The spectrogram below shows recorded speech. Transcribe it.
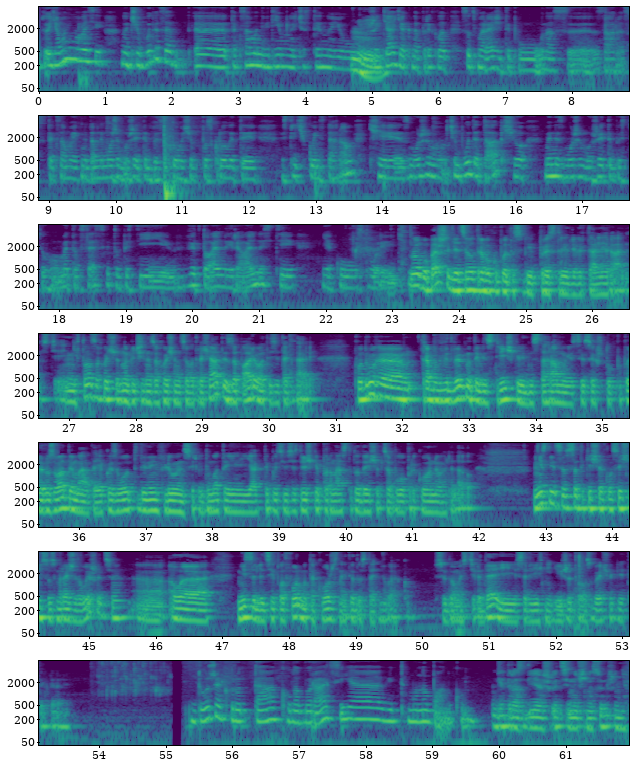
Тобто я маю на увазі, ну чи буде це е, так само невід'ємною частиною mm. життя, як, наприклад, соцмережі, типу, у нас е, зараз, так само, як ми там не можемо жити без того, щоб поскролити стрічку Інстаграм, чи зможемо, чи буде так, що ми не зможемо жити без цього мета-всесвіту, без цієї віртуальної реальності? Яку створюють? Ну, по-перше, для цього треба купити собі пристрій для віртуальної реальності. Ніхто не захоче, ну більшість не захоче на це витрачати, запарюватись і так далі. По-друге, треба відвикнути від стрічки, від інстаграму і цих штук, популяризувати мета, якось заводити туди інфлюенсерів, думати, як типу ці всі стрічки перенести туди, щоб це було прикольно виглядало. Мені здається, все-таки ще класичні соцмережі залишаться, е, але місце для цієї платформи також знайти достатньо легко в свідомості людей і серед їхніх digital звичок і так далі. Дуже крута колаборація від Монобанку. Якраз даєш оціночне судження.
